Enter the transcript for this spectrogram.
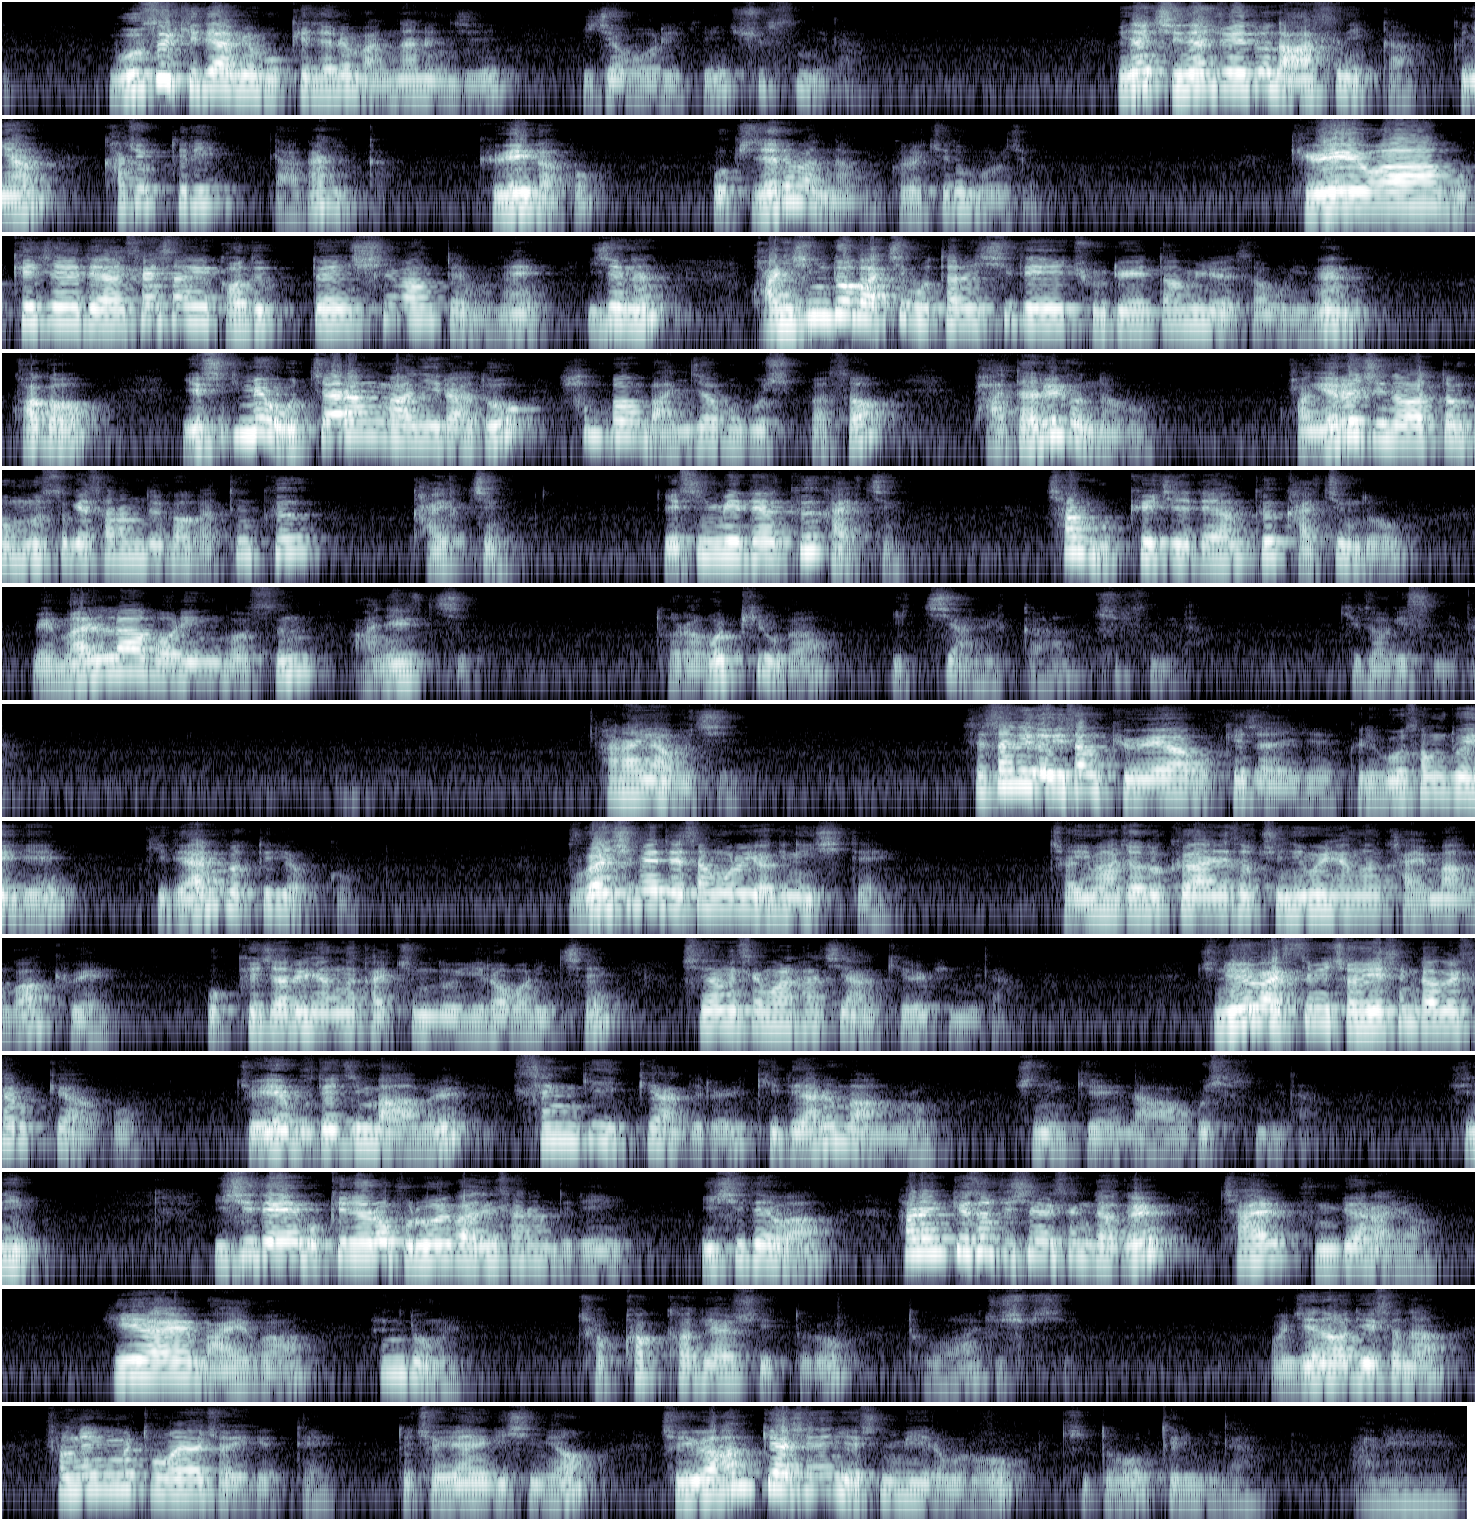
무엇을 기대하며 목회자를 만나는지 잊어버리기 쉽습니다. 그냥 지난주에도 나왔으니까, 그냥 가족들이 나가니까, 교회 가고, 목회자를 만나고, 그럴지도 모르죠. 교회와 목회자에 대한 세상의 거듭된 실망 때문에, 이제는 관심도 받지 못하는 시대의 조류에 떠밀려서 우리는 과거 예수님의 옷자락만이라도 한번 만져보고 싶어서 바다를 건너고 광야를 지나왔던 본문 속의 사람들과 같은 그 갈증, 예수님에 대한 그 갈증, 참 목회지에 대한 그 갈증도 메말라 버린 것은 아닐지 돌아볼 필요가 있지 않을까 싶습니다. 기도하겠습니다. 하나님 아버지, 세상이 더 이상 교회와 목회자에게 그리고 성도에게 기대하는 것들이 없고 무관심의 대상으로 여기는 이 시대 저희마저도 그 안에서 주님을 향한 갈망과 교회, 목회자를 향한 갈증도 잃어버린 채 신앙생활 하지 않기를 빕니다. 주님의 말씀이 저희의 생각을 새롭게 하고 저희의 무뎌진 마음을 생기 있게 하기를 기대하는 마음으로 주님께 나아오고 싶습니다. 주님, 이 시대에 목회자로 부름을 받은 사람들이 이 시대와 하나님께서 주시는 생각을 잘 분별하여 해야 할 말과 행동을 적확하게 할 수 있도록 도와주십시오. 언제나 어디에서나 성령님을 통하여 저희 곁에 또 저희 안에 계시며 저희와 함께 하시는 예수님의 이름으로 기도드립니다. 아멘.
